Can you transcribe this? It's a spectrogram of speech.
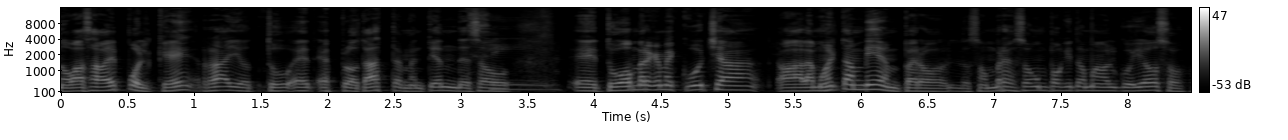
No vas a saber por qué, rayos, tú e, explotaste, ¿me entiendes? So, eh, tu hombre que me escucha, a la mujer también, pero los hombres son un poquito más orgullosos,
